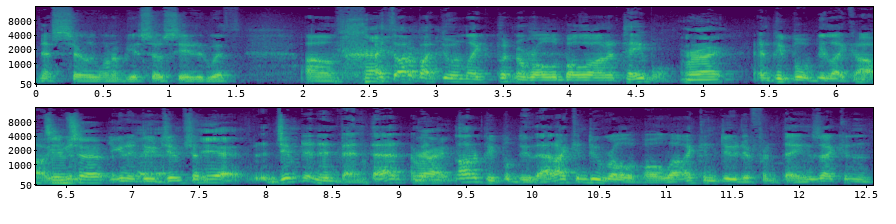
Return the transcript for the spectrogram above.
necessarily want to be associated with. Um, I thought about doing like putting a rollerball on a table, Right. and people would be like, "Oh, Jim you're, gonna, you're gonna do gym show?" Yeah. Jim didn't invent that. I mean, Right. a lot of people do that. I can do rollerball. I can do different things. I can,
